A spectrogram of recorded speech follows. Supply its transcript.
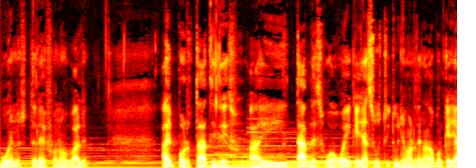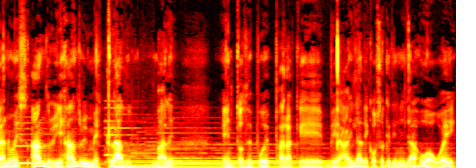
buenos teléfonos, ¿vale? Hay portátiles, hay tablets Huawei que ya sustituyen ordenador porque ya no es Android, es Android mezclado, ¿vale? Entonces, pues para que veáis la de cosas que tiene ya Huawei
